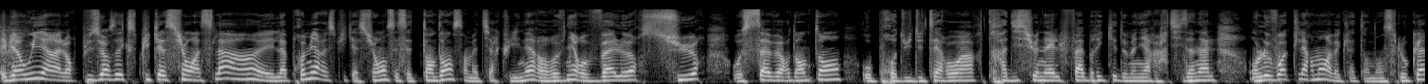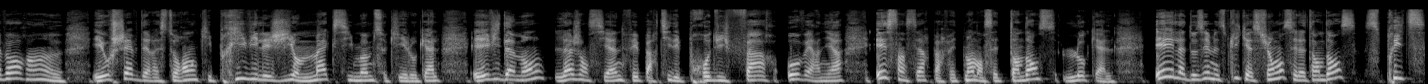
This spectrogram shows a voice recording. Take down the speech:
Eh bien oui, hein, alors plusieurs explications à cela. hein. Et la première explication, c'est cette tendance en matière culinaire à revenir aux valeurs sûres, aux saveurs d'antan, aux produits du terroir traditionnels fabriqués de manière artisanale. On le voit clairement avec la tendance locavore hein, euh, et aux chefs des restaurants qui privilégient au maximum ce qui est local. Et évidemment, la gentiane fait partie des produits phares auvergnats et s'insère parfaitement dans cette tendance locale. Et la deuxième explication, c'est la tendance spritz.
